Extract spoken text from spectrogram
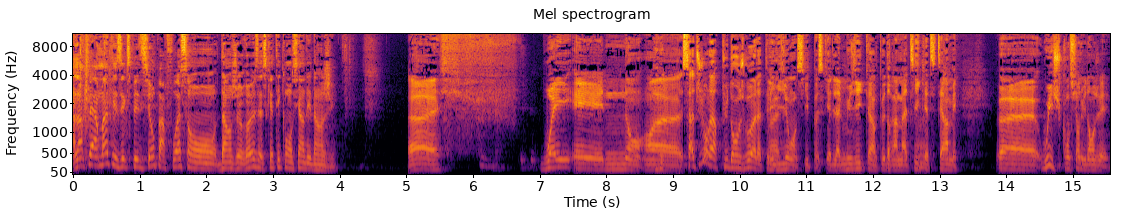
Alors, clairement, tes expéditions, parfois, sont dangereuses. Est-ce que tu es conscient des dangers? Euh, oui et non. Euh, ça a toujours l'air plus dangereux à la télévision aussi, parce qu'il y a de la musique un peu dramatique, etc. Mais euh, oui, je suis conscient du danger.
